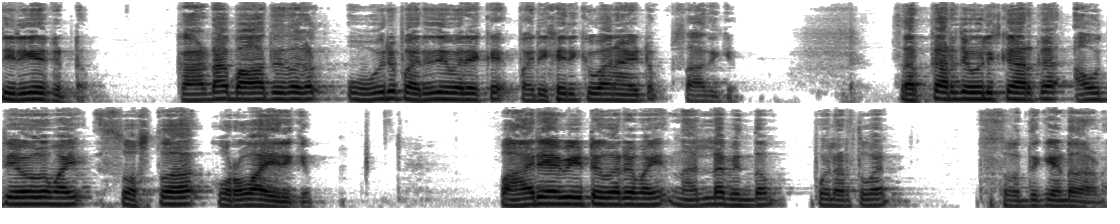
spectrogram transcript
തിരികെ കിട്ടും. കടബാധ്യതകൾ ഒരു പരിധിവരെയൊക്കെ പരിഹരിക്കുവാനായിട്ടും സാധിക്കും. സർക്കാർ ജോലിക്കാർക്ക് ഔദ്യോഗികമായി സ്വസ്ഥത കുറവായിരിക്കും. ഭാര്യ വീട്ടുകാരുമായി നല്ല ബന്ധം പുലർത്തുവാൻ ശ്രദ്ധിക്കേണ്ടതാണ്.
